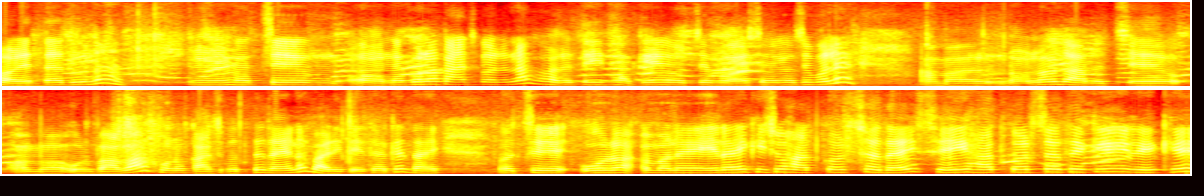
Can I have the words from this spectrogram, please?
ঘরের দাদু না হচ্ছে মানে কোনো কাজ করে না, ঘরেতেই থাকে, হচ্ছে বয়স হয়ে গেছে বলে আমার ননদ আর হচ্ছে ওর বাবা কোনো কাজ করতে দেয় না, বাড়িতেই থাকে, তাই হচ্ছে ওরা মানে এরাই কিছু হাত খরচা দেয়। সেই হাত খরচা থেকেই রেখে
